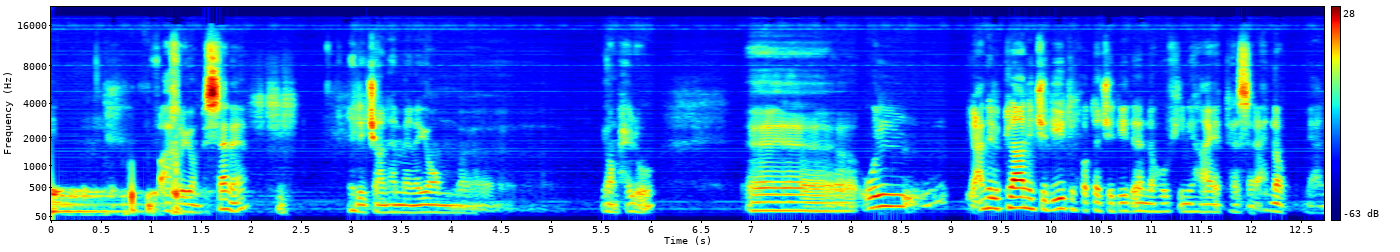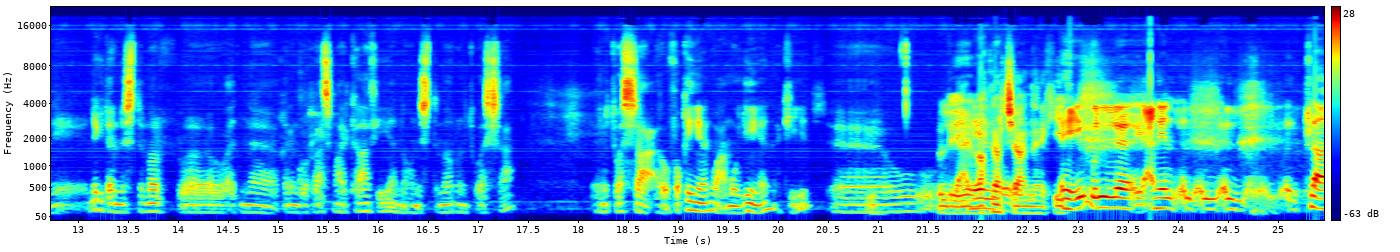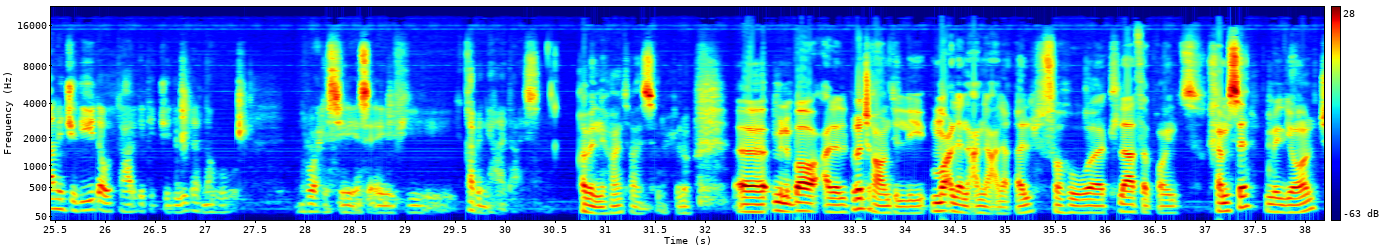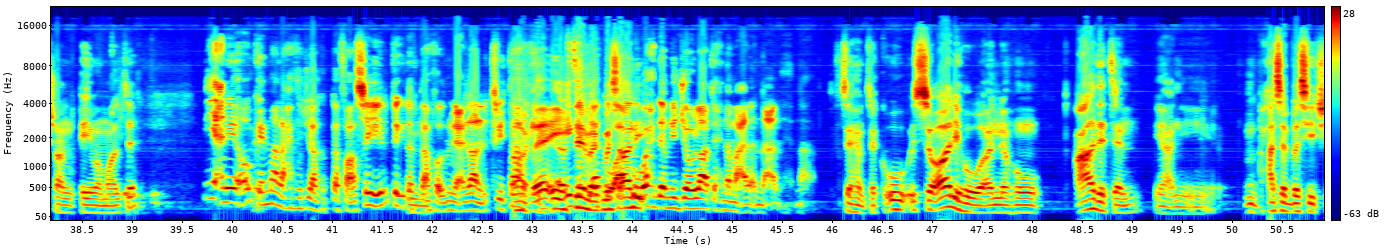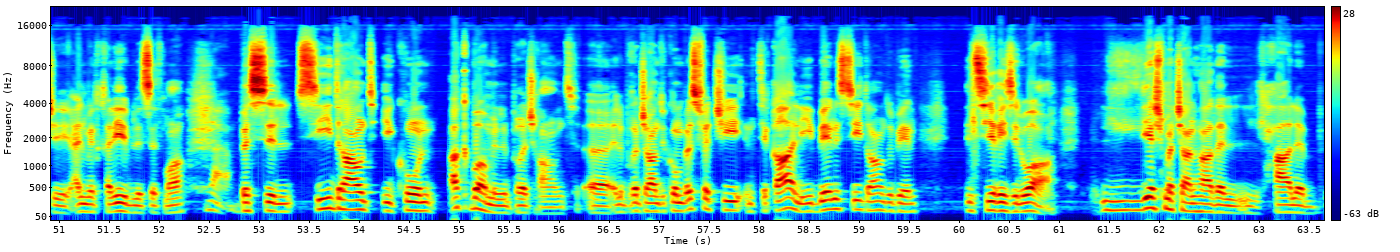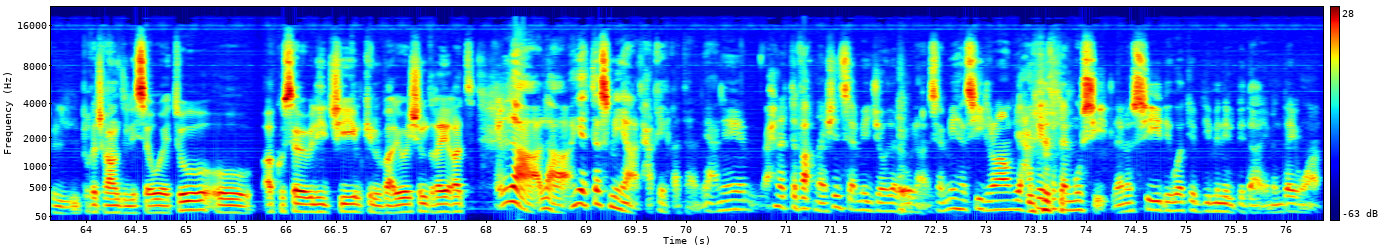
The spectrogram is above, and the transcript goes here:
في آخر يوم بالسنة اللي كان همنا يوم آه، يوم حلو. آه، وال يعني ال plan الجديد الخطة الجديدة إنه في نهاية هالسنه إحنا يعني نقدر نستمر آه، وعندنا خلينا نقول رأس مال كافي إنه نستمر ونتوسع. نتوسع افقيا وعموديا أكيد. آه، واللي ويعني راح نحكي عنه أكيد. اي وال يعني ال- ال- ال- ال- ال plan الجديد أو ال target الجديد أنه نروح لل series A في قبل نهاية هاي السنة. قبل نهاية هاي السنة حلو. آه من باوع على ال bridge round اللي معلن عنه على الأقل فهو 3.5 مليون كان القيمه مالته. يعني أوكي ما راح افوت وياك بتفاصيل تقدر. تأخذ من الاعلان اللي تريد أوكي، تاخذه إي، قلت أفتهمك، لك بس أني- واحدة من الجولات إحنا ما اعلنا عنها. نعم. فهمتك. والسؤالي هو أنه عادة يعني بحسب بس هيك علمي القليل بالاستثمار نعم. بس ال seed round يكون أكبر من ال bridge round. آه ال bridge round يكون بس فد شيء انتقالي بين ال seed round وبين ال series A ليش ما كان هذا الحاله بال bridge round اللي سويتوه وأكو سبب لهيك شيء يمكن ال valuation تغيرت. لا لا هي تسميات حقيقة. يعني إحنا اتفقنا إيش نسمي الجولة الأولى؟ نسميها seed round هي حقيقة مو seed لأنه ال seed هو تبدي من البداية من day 1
